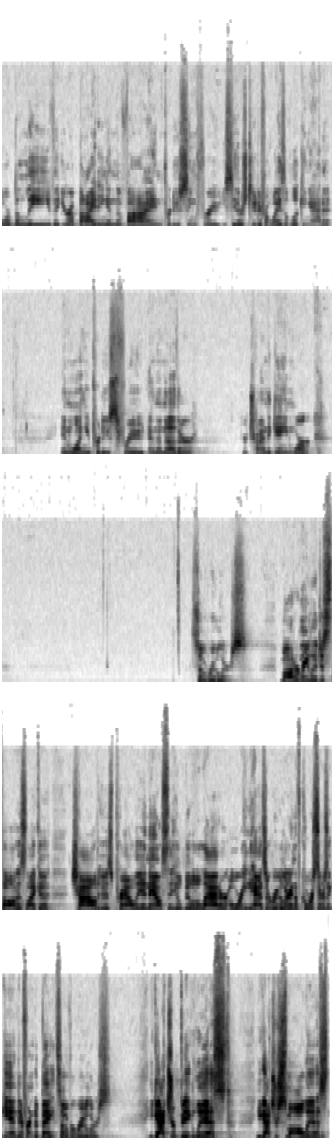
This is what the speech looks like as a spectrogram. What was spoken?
or believe that you're abiding in the vine producing fruit? You see, there's two different ways of looking at it. In one, you produce fruit, and another, you're trying to gain work. So, rulers. Modern religious thought is like a child who has proudly announced that he'll build a ladder or he has a ruler. And of course, there's again different debates over rulers. You got your big list, you got your small list,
